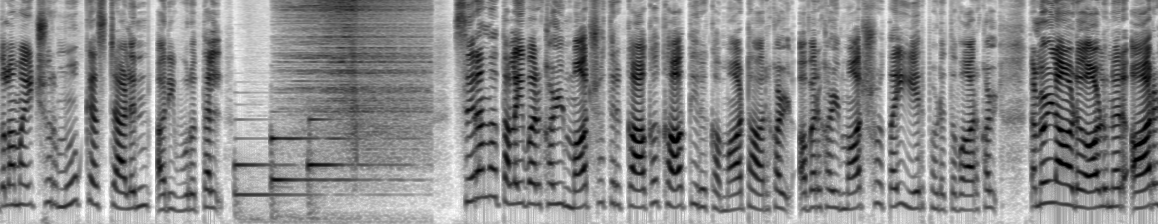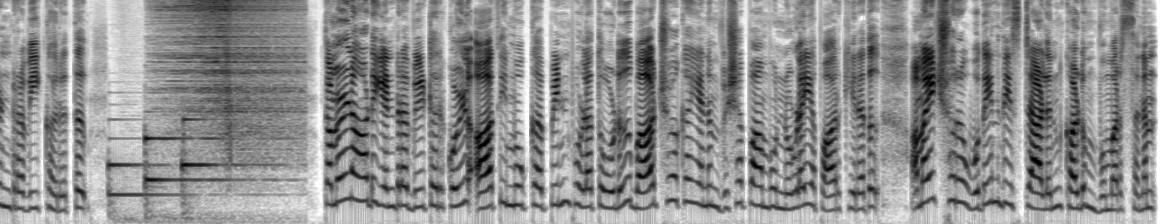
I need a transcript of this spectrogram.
முதலமைச்சர் மு க ஸ்டாலின் அறிவுறுத்தல். சிறந்த தலைவர்கள் மாற்றத்திற்காக காத்திருக்க மாட்டார்கள். அவர்கள் மாற்றத்தை ஏற்படுத்துவார்கள். தமிழ்நாடு ஆளுநர் ஆர். என். ரவி கருத்து. தமிழ்நாடு என்ற வீட்டிற்குள் அதிமுக பின்புலத்தோடு பாஜக எனும் விஷப்பாம்பு நுழைய பார்க்கிறது. அமைச்சர் உதயநிதி ஸ்டாலின் கடும் விமர்சனம்.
